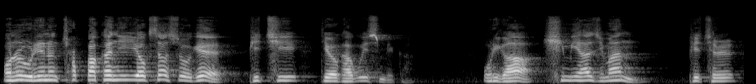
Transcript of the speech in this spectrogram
오늘 우리는 촉박한 이 역사 속에 빛이 되어 가고 있습니까? 우리가 희미하지만 빛을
